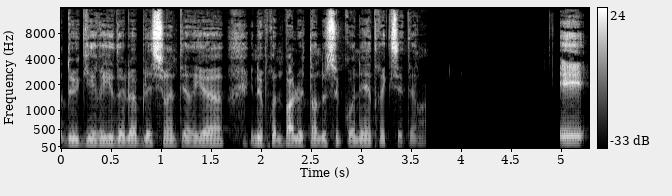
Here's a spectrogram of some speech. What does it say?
de guérir de leurs blessures intérieures, ils ne prennent pas le temps de se connaître, etc. Et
